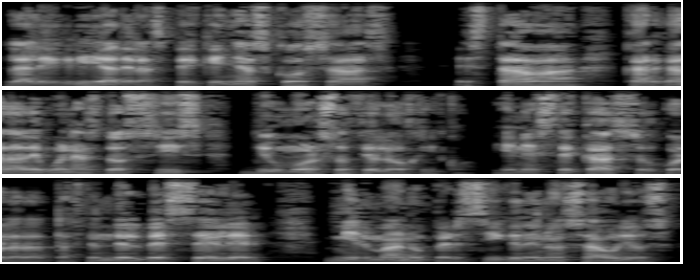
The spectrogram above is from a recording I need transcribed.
la alegría de las pequeñas cosas estaba cargada de buenas dosis de humor sociológico, y en este caso, con la adaptación del bestseller Mi hermano persigue dinosaurios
